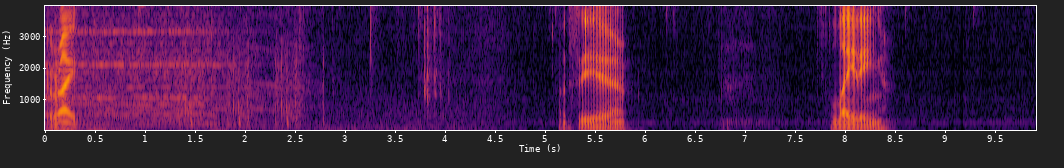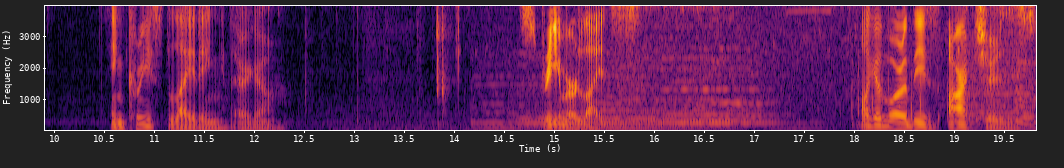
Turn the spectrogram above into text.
You're right. Let's see here. Lighting. Increased lighting. There we go. Streamer lights. I'll get more of these archers.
